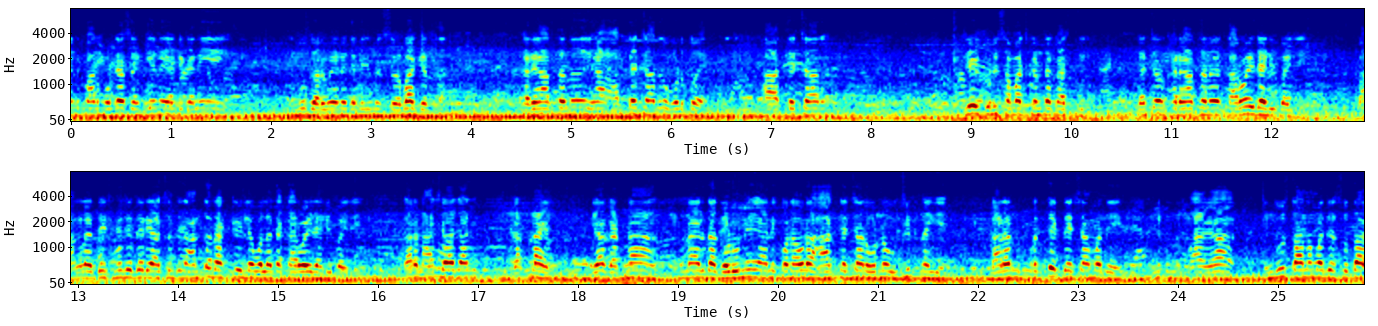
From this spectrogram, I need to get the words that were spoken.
आणि फार मोठ्या संख्येने या ठिकाणी हिंदू धर्मियाने त्या ठिकाणी सहभाग घेतला. खऱ्या अर्थानं ह्या अत्याचार जो घडतो आहे हा अत्याचार जे कोणी समाजकंटक असतील त्यांच्यावर खऱ्या अर्थानं कारवाई झाली पाहिजे. बांगलादेशमध्ये जरी असेल तरी आंतरराष्ट्रीय लेवलला त्या कारवाई झाली पाहिजे. कारण अशा ज्या घटना आहेत या घटना पुन्हा एकदा घडू नये आणि कोणावर हा अत्याचार होणं उचित नाही आहे कारण प्रत्येक देशामध्ये या हिंदुस्थानामध्ये सुद्धा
